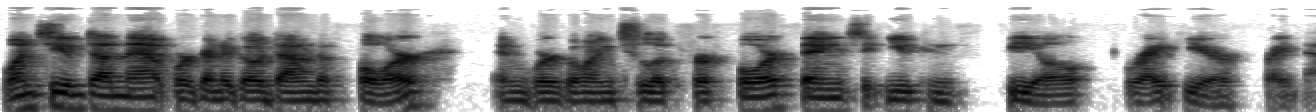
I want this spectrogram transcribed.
Once you've done that, we're going to go down to four and we're going to look for four things that you can feel right here, right now.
